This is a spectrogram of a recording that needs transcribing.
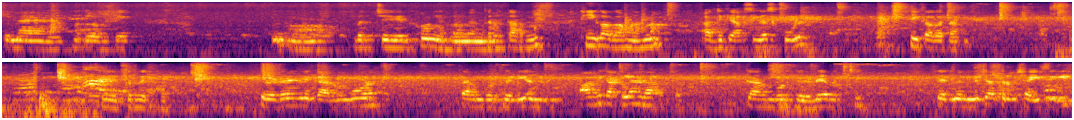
ਤੇ ਮੈਂ ਮਤਲਬ ਕਿ ਬੱਚੇ ਦਿਖਾਉਣੇ ਹੁਣ ਮੈਂ ਅੰਦਰ ਤਰਨ ਠੀਕ ਹੈਗਾ ਹੁਣ ਹਨਾ ਅੱਜ ਗਿਆ ਸੀਗਾ ਸਕੂਲ ਠੀਕ ਹੈਗਾ ਤਰਨ ਤੇ ਇੱਧਰ ਦੇਖੋ ਖੇਡ ਰਹੇ ਨੇ ਕੈਰਮ ਬੋਰਡ ਕੈਰਮ ਬੋਰਡ ਖੇਡੀ ਜਾਂਦੇ ਨੇ ਆ ਕੇ ਚੱਕ ਲੈਂਦਾ ਅੱਛਾ ਕੈਰਮ ਬੋਰਡ ਖੇਡ ਰਹੇ ਆ ਬੱਚੇ ਤੇ ਅੱਜ ਮੈਂ ਨੀਲੀ ਚਾਦਰ ਵਿਛਾਈ ਸੀਗੀ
